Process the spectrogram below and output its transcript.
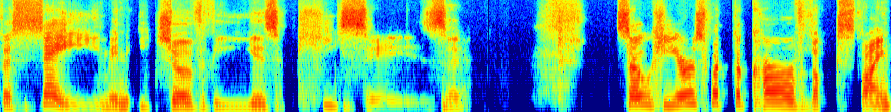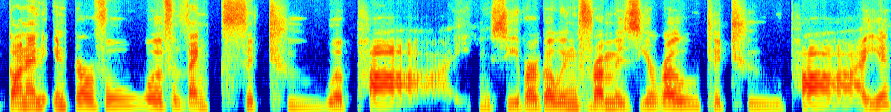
the same in each of these pieces. So here's what the curve looks like on an interval of length 2 pi. You see we're going from 0 to 2 pi.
